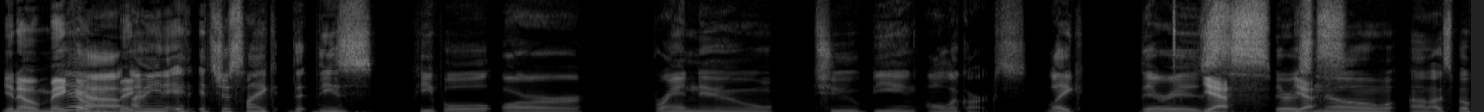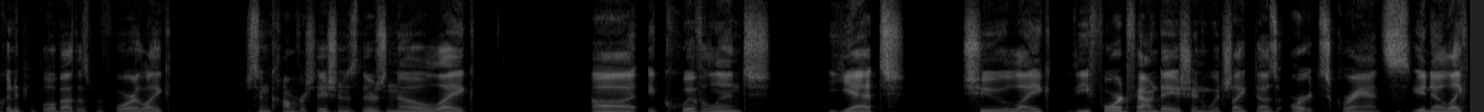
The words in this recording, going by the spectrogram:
you know make yeah, them make I mean, it, it's just like th- these people are brand new to being oligarchs. Like there is yes there is yes. no. Uh, I've spoken to people about this before, like just in conversations. There's no like uh equivalent yet to like the Ford Foundation, which like does arts grants. You know, like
